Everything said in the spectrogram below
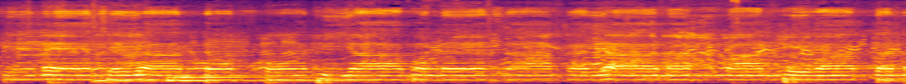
กิเลสยันตุโพธิยามเลสากยานาการทิวัตโน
